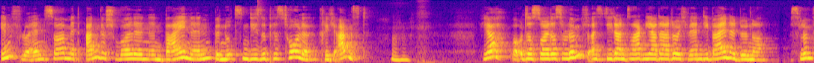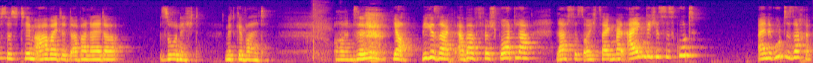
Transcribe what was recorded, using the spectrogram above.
Influencer mit angeschwollenen Beinen benutzen diese Pistole, kriege ich Angst. Mhm. Ja, und das soll das Lymph, also die dann sagen, ja, dadurch werden die Beine dünner. Das Lymphsystem arbeitet aber leider so nicht mit Gewalt. Und äh, ja, wie gesagt, aber für Sportler lasst es euch zeigen, weil eigentlich ist es gut. Eine gute Sache.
